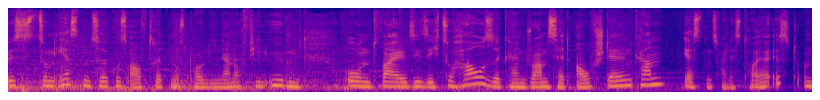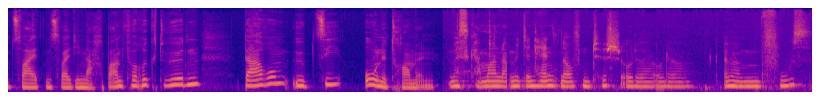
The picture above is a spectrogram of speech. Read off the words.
Bis zum ersten Zirkusauftritt muss Paulina noch viel üben. Und weil sie sich zu Hause kein Drumset aufstellen kann, erstens weil es teuer ist und zweitens weil die Nachbarn verrückt würden, darum übt sie ohne Trommeln. Das kann man mit den Händen auf dem Tisch oder, oder mit dem Fuß.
